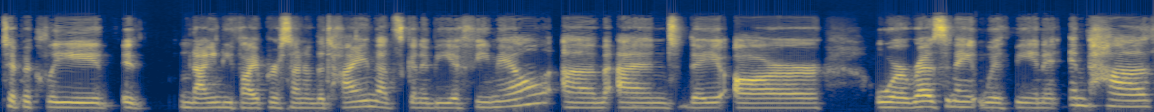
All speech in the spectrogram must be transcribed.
Typically, it 95% of the time that's going to be a female um, and they are or resonate with being an empath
